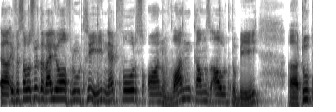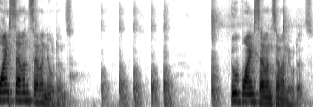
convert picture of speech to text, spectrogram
Uh, if we substitute the value of root 3, net force on 1 comes out to be uh, 2.77 newtons. 2.77 newtons.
